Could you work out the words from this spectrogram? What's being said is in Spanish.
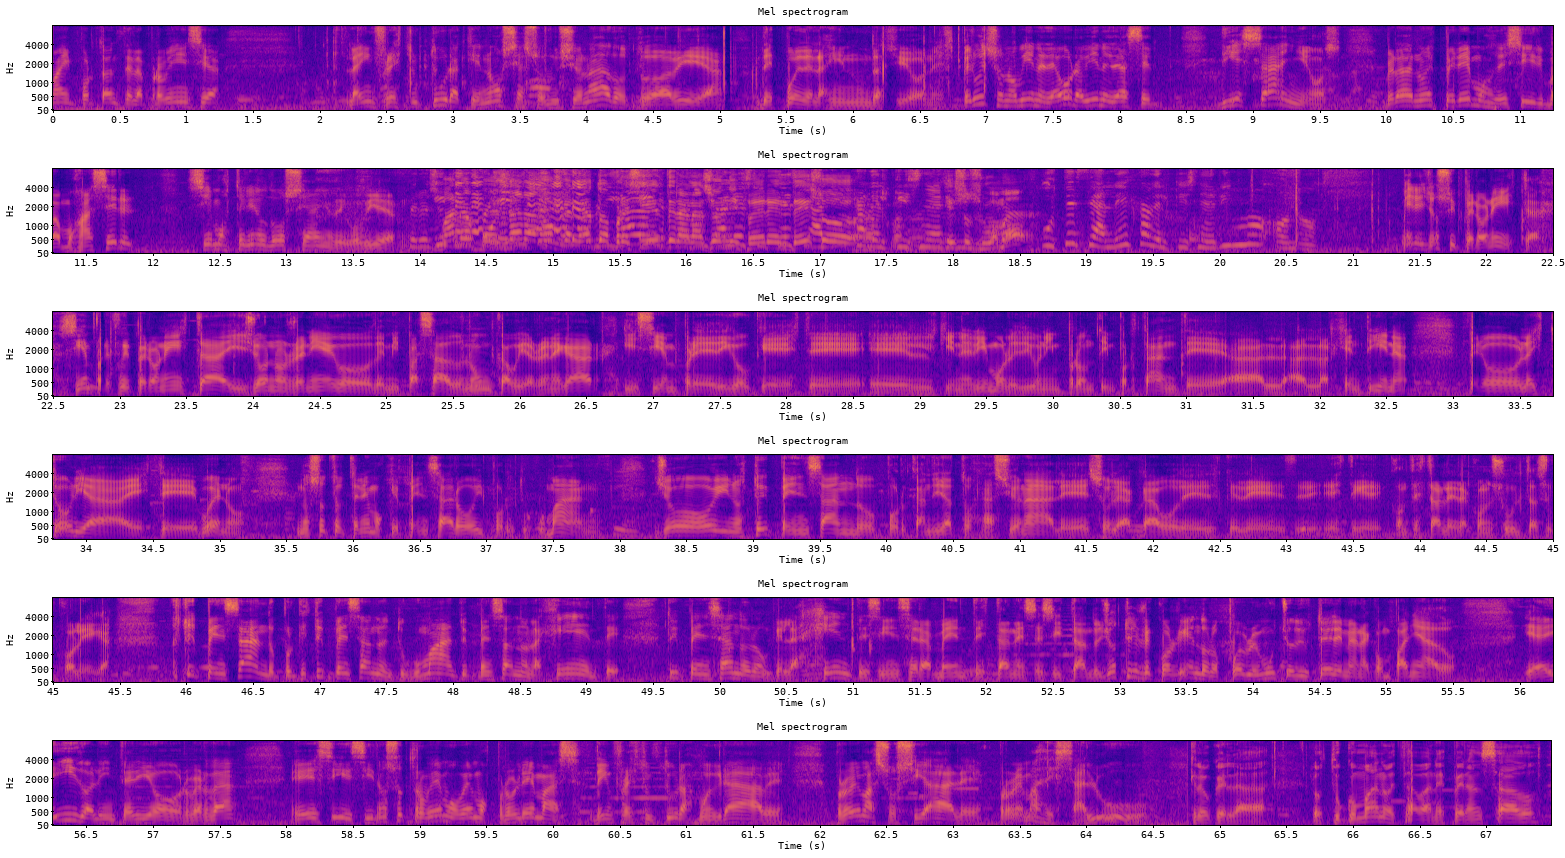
más importante de la provincia, la infraestructura que no se ha solucionado todavía después de las inundaciones. Pero eso no viene de ahora, viene de hace 10 años, ¿verdad? No esperemos decir, vamos a hacer si hemos tenido 12 años de gobierno. Van a apoyar a dos candidatos a presidente de la nación diferente, eso, eso suma. ¿Usted se aleja del kirchnerismo o no? Mire, yo soy peronista, siempre fui peronista y yo no reniego de mi pasado, nunca voy a renegar y siempre digo que este, el kirchnerismo le dio una impronta importante a, la Argentina, pero la historia, este, bueno, nosotros tenemos que pensar hoy por Tucumán. Yo hoy no estoy pensando por candidatos nacionales, eso le acabo de, este, contestarle la consulta a su colega. No estoy pensando, porque estoy pensando en Tucumán, estoy pensando en la gente, estoy pensando en lo que la gente sinceramente está necesitando. Yo estoy recorriendo los pueblos y muchos de ustedes me han acompañado. He ido al interior, ¿verdad? Es decir, si nosotros vemos, vemos problemas de infraestructuras muy graves, problemas sociales, problemas de salud. Creo que los tucumanos estaban esperanzados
